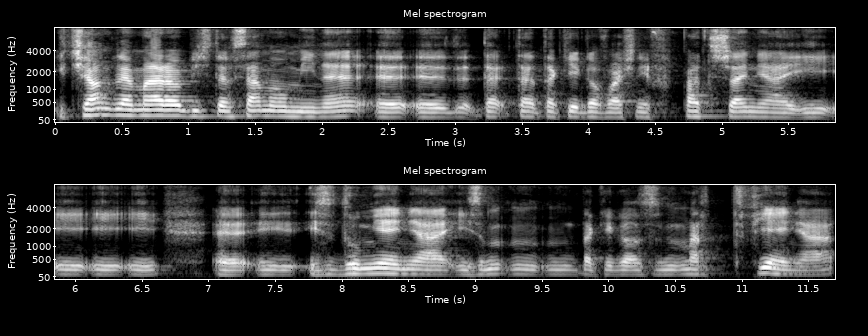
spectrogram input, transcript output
i ciągle ma robić tę samą minę y, y, takiego właśnie wpatrzenia i, i, i, i, i zdumienia i z, takiego zmartwienia,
